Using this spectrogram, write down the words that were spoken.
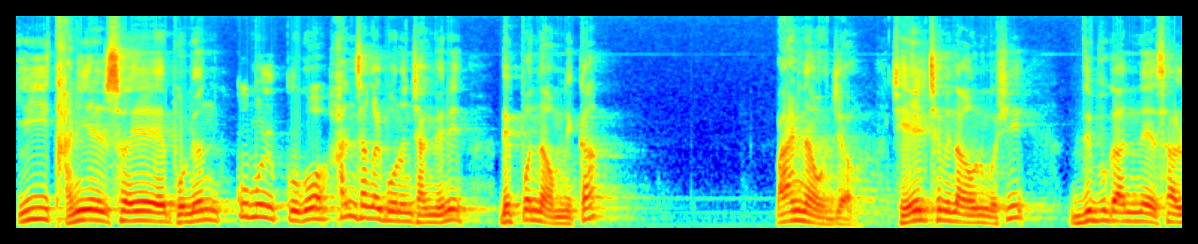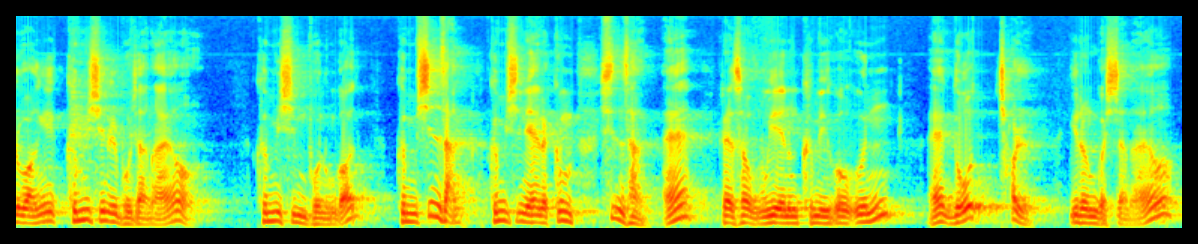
이 다니엘서에 보면 꿈을 꾸고 환상을 보는 장면이 몇 번 나옵니까? 많이 나오죠. 제일 처음에 나오는 것이 느부갓네살 왕이 금신을 보잖아요. 금신 보는 것, 금신상, 금신이 아니라 금신상. 에? 그래서 위에는 금이고 은, 에? 노, 철 이런 것이잖아요.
